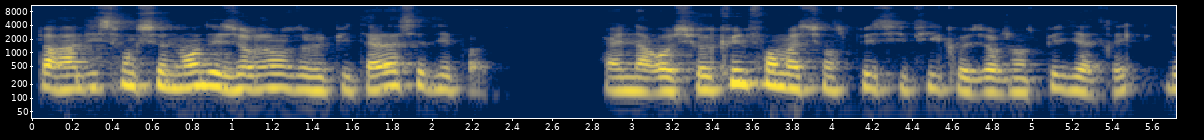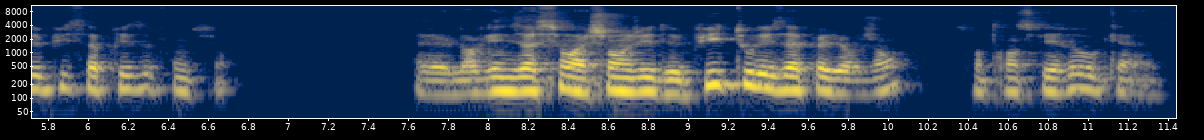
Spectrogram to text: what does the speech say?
par un dysfonctionnement des urgences de l'hôpital à cette époque. Elle n'a reçu aucune formation spécifique aux urgences pédiatriques depuis sa prise de fonction. Euh, l'organisation a changé depuis, tous les appels urgents sont transférés au 15.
